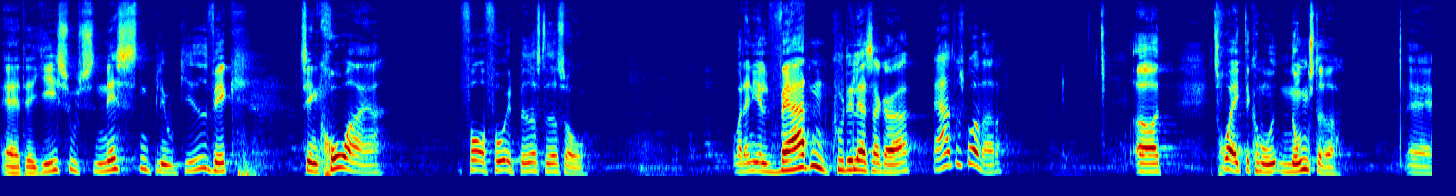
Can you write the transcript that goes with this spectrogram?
at Jesus næsten blev givet væk til en kroejer for at få et bedre sted at sove. Hvordan i alverden kunne det lade sig gøre? Ja, du skulle have været der. Og jeg tror ikke, det kommer ud nogen steder. Øh,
